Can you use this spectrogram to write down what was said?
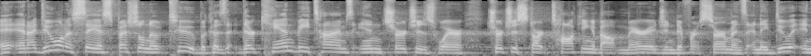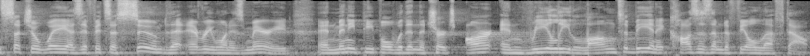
And, I do want to say a special note too, because there can be times in churches where churches start talking about marriage in different sermons, and they do it in such a way as if it's assumed that everyone is married. And many people within the church aren't and really long to be, and it causes them to feel left out.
